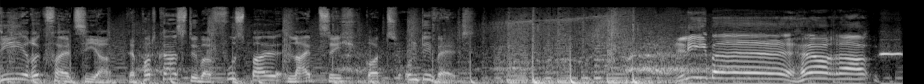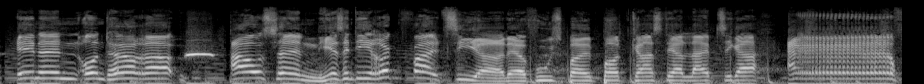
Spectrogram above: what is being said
Die Rückfallzieher, der Podcast über Fußball, Leipzig, Gott und die Welt. Liebe Hörerinnen und Hörer außen, hier sind die Rückfallzieher, der Fußball-Podcast der Leipziger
